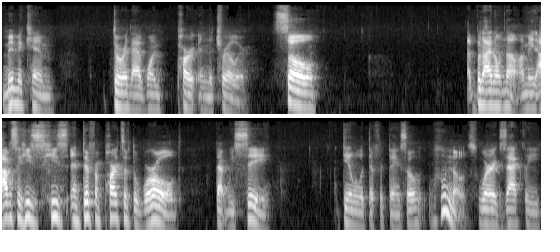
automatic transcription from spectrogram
mimic him during that one part in the trailer. So, but I don't know. I mean, obviously he's he's in different parts of the world that we see dealing with different things. So who knows where exactly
